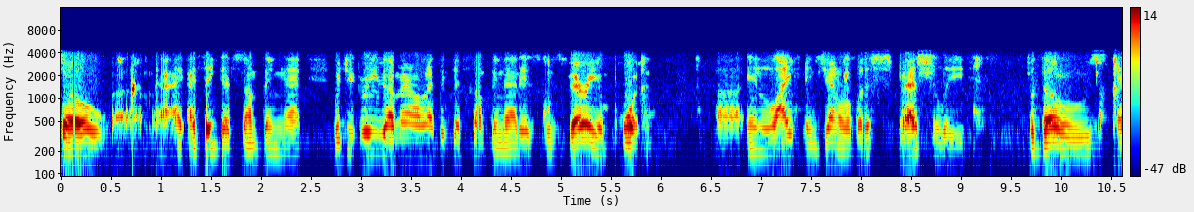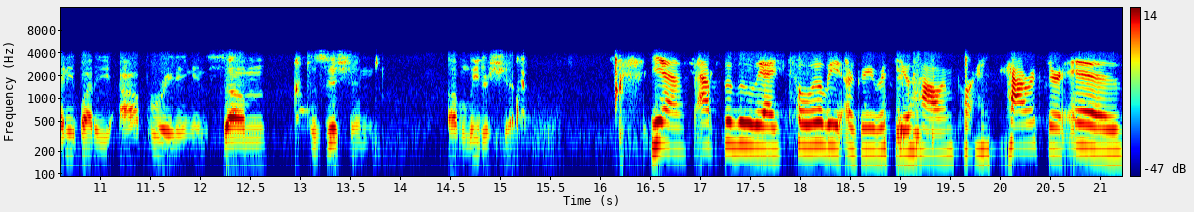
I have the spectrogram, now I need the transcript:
So um, I, I think that's something that. Would you agree, uh, Marilyn? I think that's something that is is very important uh, in life in general, but especially for those anybody operating in some position of leadership. Yes, absolutely. I totally agree with you how important character is.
